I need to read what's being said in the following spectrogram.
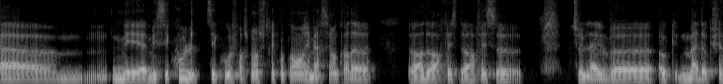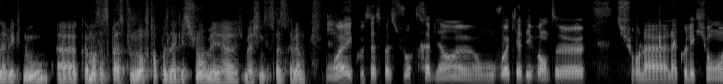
Euh, mais mais c'est cool, c'est cool. Franchement, je suis très content et merci encore d'avoir fait d'avoir fait ce ce live euh, Mad Auction avec nous. Euh, comment ça se passe toujours? Je te repose la question, mais euh, j'imagine que ça se passe très bien. Ouais, écoute, ça se passe toujours très bien. on voit qu'il y a des ventes sur la, la collection,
